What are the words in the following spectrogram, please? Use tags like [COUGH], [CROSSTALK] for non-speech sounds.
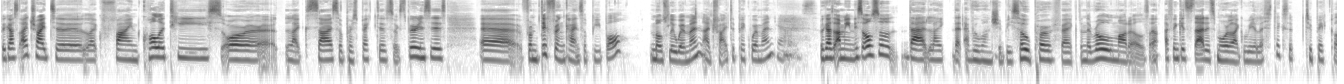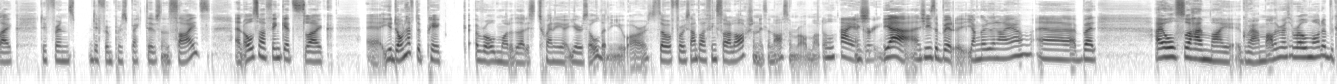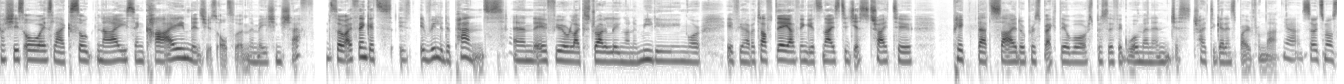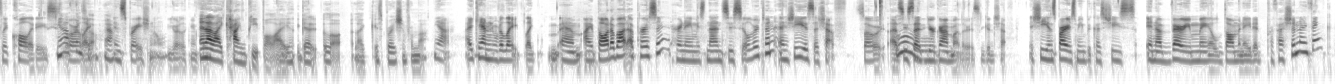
because I try to like find qualities or like size or perspectives or experiences uh, from different kinds of people, mostly women. I try to pick women Yeah. because I mean it's also that like that everyone should be so perfect and the role models. And I think it's that it's more like realistic to, to pick like different different perspectives and sides. And also I think it's like uh, you don't have to pick a role model that is 20 years older than you are. So for example, I think Zara Larsson is an awesome role model. I And she- agree. yeah, and she's a bit younger than I am, uh, but I also have my grandmother as a role model because she's always like so nice and kind, and she's also an amazing chef. So I think it's it it really depends. And if you're like struggling on a meeting or if you have a tough day, I think it's nice to just try to pick that side or perspective or specific woman and just try to get inspired from that. Yeah, so it's mostly qualities Yeah, or like so, yeah. inspirational you're looking for. And I like kind people. I get a lot like inspiration from that. Yeah, I can relate. Like, um, I thought about a person. Her name is Nancy Silverton, and she is a chef. So, as you said, your grandmother is a good chef. She inspires me because she's in a very male-dominated profession, I think.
